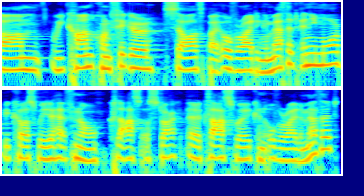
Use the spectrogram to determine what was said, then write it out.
Um, we can't configure cells by overriding a method anymore because we have no class or uh, class where you can override a method.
